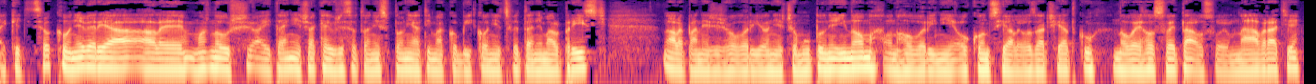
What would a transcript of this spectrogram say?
Aj keď celkom neveria, ale možno už aj tajne čakajú, že sa to nesplnia tým, ako by koniec sveta nemal prísť. No ale pán Ježiš hovorí o niečom úplne inom. On hovorí nie o konci, ale o začiatku nového sveta, o svojom návrate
